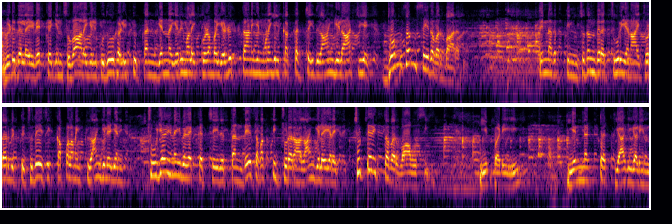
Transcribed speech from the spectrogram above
விடுதலை வேட்கையின் சுவாலையில் குதூகலித்து தன் என்ன எரிமலை குழம்பை எழுத்தாணியின் முனையில் கக்கச் செய்து ஆங்கில ஆட்சியை துவம்சம் செய்தவர் பாரதி. தென்னகத்தின் சுதந்திர சூரியனாய் சுடர்விட்டு சுதேசி கப்பலமைத்து ஆங்கிலேயனை சுயநினை விளக்கச் செய்து தன் தேச பக்தி சுடரால் ஆங்கிலேயரை சுட்டெரித்தவர் வாவுசி. இப்படி எண்ணற்ற தியாகிகளின்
